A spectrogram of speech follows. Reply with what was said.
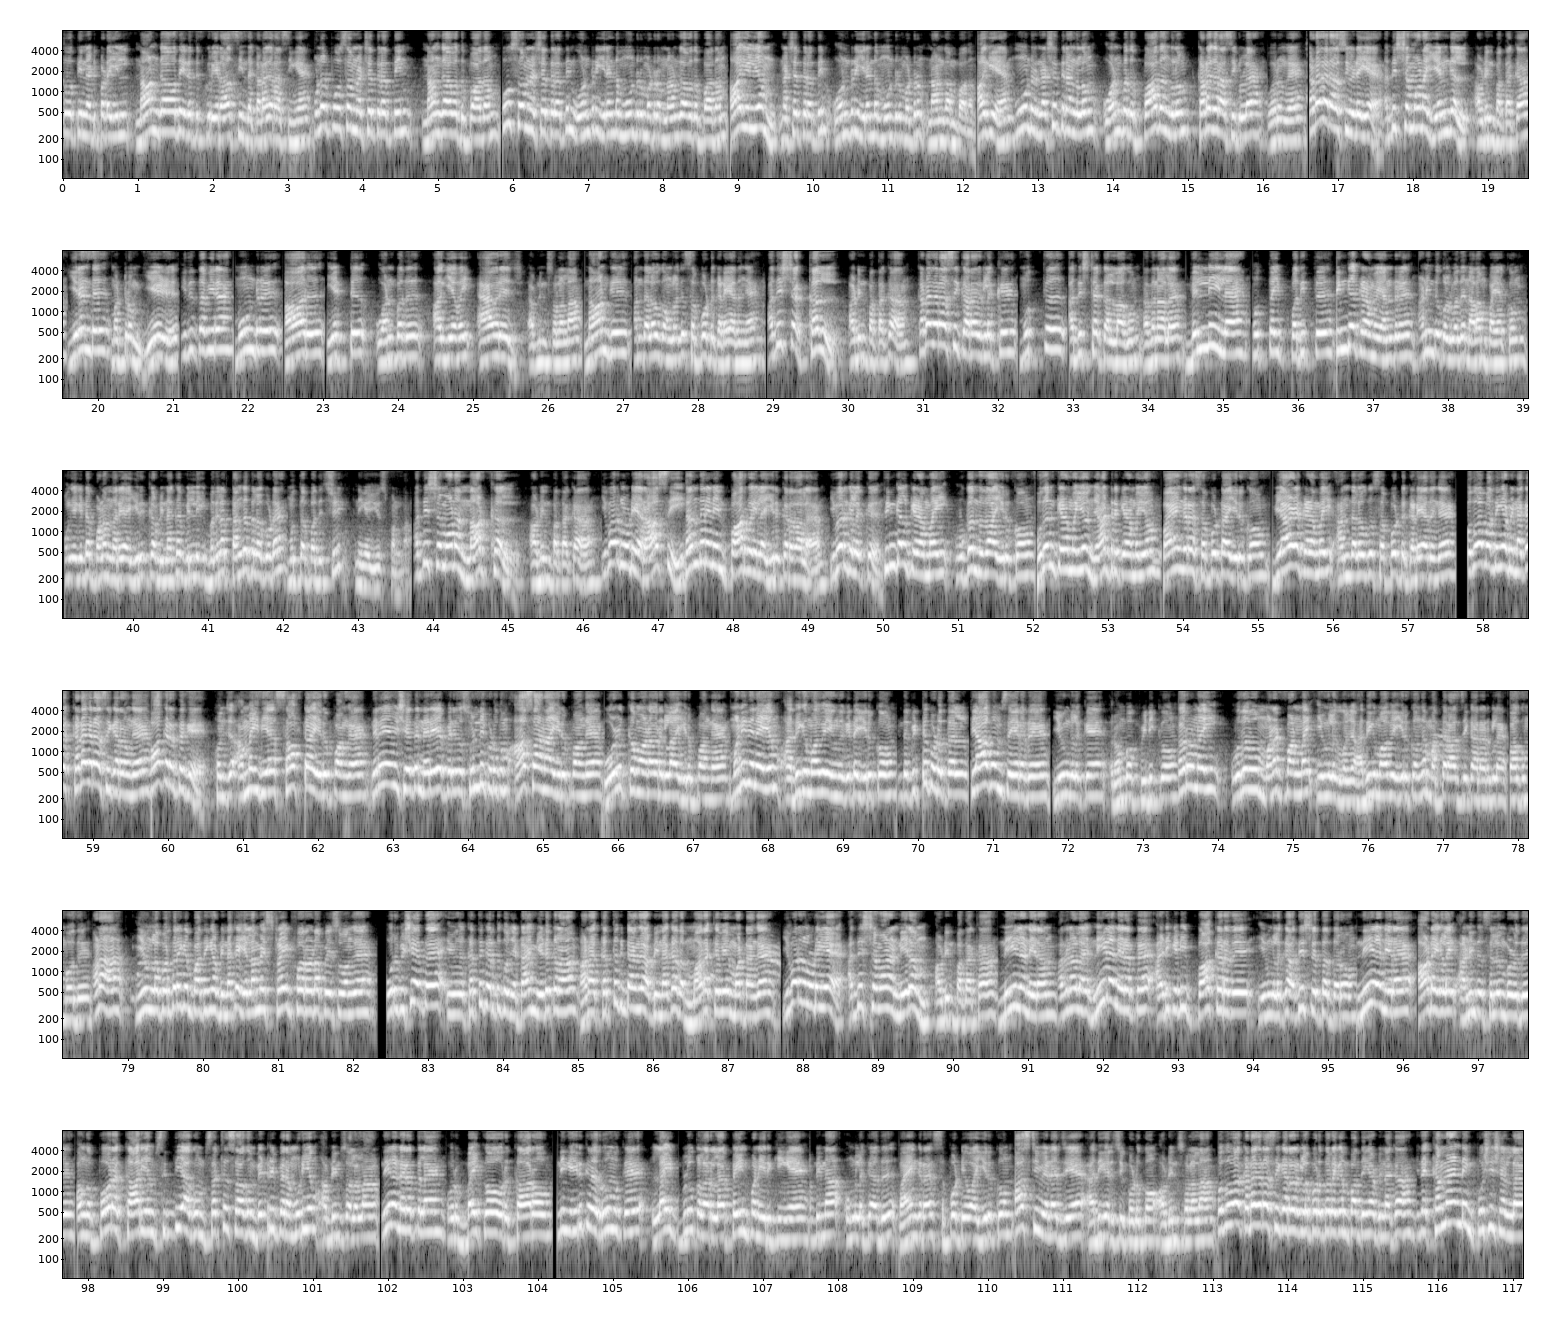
தத்துவத்தின் அடிப்படையில் நான்காவது இடத்திற்குரிய ராசி இந்த கடகராசிங்க புனர்பூசம் நட்சத்திரத்தின் நான்காவது பாதம் பூசம் நட்சத்திரத்தின் ஒன்று இரண்டு மூன்று மற்றும் நான்காவது பாதம் ஆயில்யம் நட்சத்திரத்தின் ஒன்று இரண்டு மூன்று மற்றும் நான்காம் பாதம். ஆகிய மூன்று நட்சத்திரங்களும் ஒன்பது பாதங்களும் கடகராசிக்குள்ள வருங்க. கடகராசியுடைய அதிர்ஷ்டமான எண்கள் அப்படின்னு பார்த்தாக்கா இரண்டு மற்றும் ஏழு. இது தவிர மூன்று ஆறு எட்டு ஒன்பது ஆகியவை ஆவரேஜ் அப்படின்னு சொல்லலாம். நான்கு அந்த அளவுக்கு அவங்களுக்கு சப்போர்ட் கிடையாதுங்க. அதிர்ஷ்ட கல் அப்படின்னு பார்த்தாக்கா கடகராசிக்காரர்களுக்கு முத்து அதிர்ஷ்ட கல்லாகும் அதனால வெள்ளியில முத்தை பதித்து திங்கக்கிழமை அன்று அணிந்து கொள்வது நலம் பயக்கும். உங்ககிட்ட பணம் நிறைய இருக்கு அப்படின்னாக்கா வெள்ளிக்கு பதிலாக தங்கத்துல கூட முத்தை பதிச்சு நீங்க யூஸ் பண்ணலாம். அதிர்ஷ்டமான நாட்கள் அப்படின்னு பார்த்தாக்கா இவர்களுடைய ராசி சந்திரனின் பார்வையில இருக்கிறதால இவர்களுக்கு திங்கட்கிழமை உகந்ததா இருக்கும். புதன்கிழமையும் ஞாயிற்றுக்கிழமையும் பயங்கர சப்போர்ட்டா இருக்கும். வியாழக்கிழமை அந்த அளவுக்கு சப்போர்ட் கிடையாதுங்க. பொதுவா பாத்தீங்க அப்படின்னாக்கா கடகராசிக்காரவங்க பாக்குறதுக்கு கொஞ்சம் அமைதியா சாஃப்டா இருப்பாங்க. நிறைய விஷயத்த நிறைய பேருக்கு சொல்லி கொடுக்கும் ஆசானா இருப்பாங்க ஒழுக்கமானவர்களா இருப்பாங்க. மனிதநேயம் அதிகமாவே இவங்க கிட்ட இருக்கும். இந்த விட்டு கொடுத்தல் தியாகம் செய்யறது இவங்களுக்கு ரொம்ப பிடிக்கும். கருணை உதவும் மனப்பான்மை இவங்களுக்கு கொஞ்சம் அதிகமாவே இருக்குங்க மத்த ராசிக்காரர்களை பார்க்கும்போது. ஆனா இவங்களை பொறுத்த வரைக்கும் பாத்தீங்க அப்படின்னாக்கா எல்லாமே ஸ்ட்ரைட் ஃபார்வர்டா பேசுவாங்க. ஒரு விஷயத்த இவங்க கத்துக்கிறதுக்கு கொஞ்சம் டைம் எடுக்கலாம். ஆனா கத்துக்கிட்டாங்க அப்படின்னாக்கா அதை மறக்கவே மாட்டாங்க. இவர்களுடைய அதிர்ஷ்டமான நிறம் அப்படின்னு பார்த்தாக்கா நீல நிறம். அதனால நீல நிறத்தை அடிக்கடி பார்க்கறது இவங்களுக்கு அதிர்ஷ்டத்தை தரும். நீல நிற ஆடைகளை அணிந்து செல்லும் பொழுது அவங்க போற காரியம் சித்தியாகும் சக்சஸ் ஆகும் வெற்றி பெற முடியும் அப்படின்னு சொல்லலாம். நீல நிறத்துல ஒரு பைக்கோ ஒரு காரோ நீங்க இருக்கிற ரூமுக்கு லைட் ப்ளூ கலர்ல பெயிண்ட் பண்ணிருக்கீங்க அப்படின்னா உங்களுக்கு அது பயங்கர சப்போர்ட்டிவா இருக்கும். பாசிட்டிவ் எனர்ஜியை அதிகரிச்சு கொடுக்கும் அப்படின்னு சொல்லலாம். பொதுவா கடகராசிக்காரர்களை பொறுத்த வரைக்கும் பாத்தீங்க அப்படின்னாக்கா இந்த கமாண்டிங் பொசிஷன்ல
